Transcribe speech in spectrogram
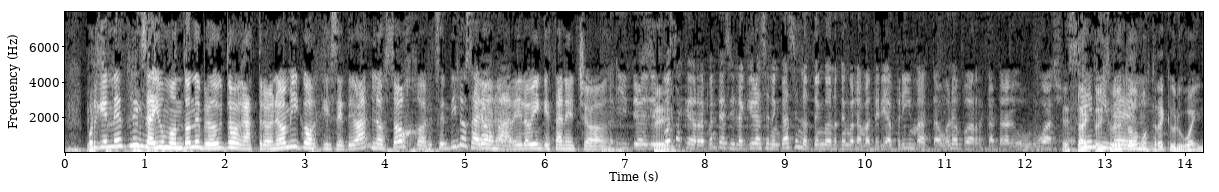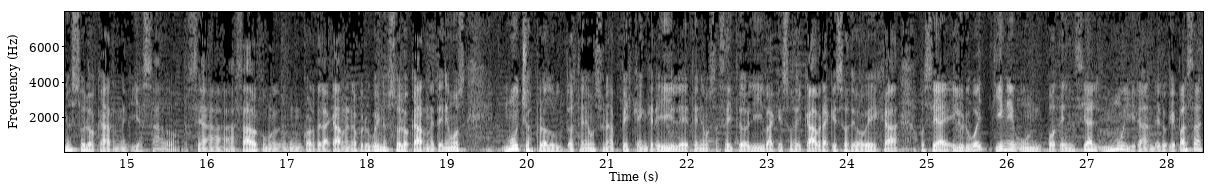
Porque en Netflix hay un montón de productos gastronómicos que se te van los ojos. Sentí los aromas Claro. de lo bien que están hechos. Y pero de Sí. cosas que de repente decís la quiero hacer en casa y no tengo no tengo la materia prima. Está bueno poder rescatar algo uruguayo. Exacto, ¿Qué y sobre todo mostrar que Uruguay no es solo carne y asado, o sea, asado como un corte de la carne, ¿no? Pero Uruguay no es solo carne, tenemos muchos productos, tenemos una pesca increíble, tenemos aceite de oliva, quesos de cabra, quesos de oveja, o sea, el Uruguay tiene un potencial muy grande, lo que pasa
